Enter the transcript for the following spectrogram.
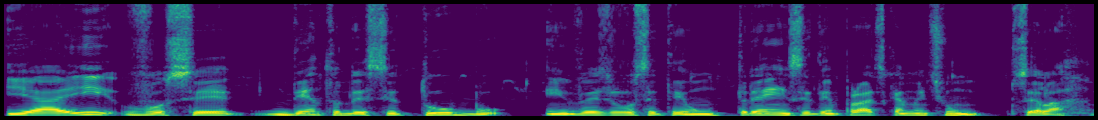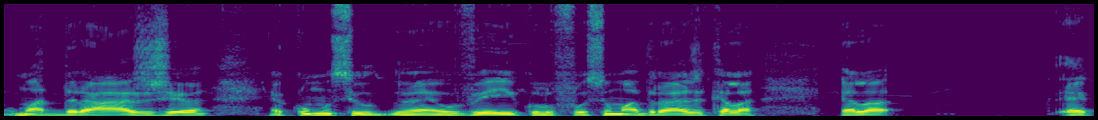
E aí você, dentro desse tubo, em vez de você ter um trem, você tem praticamente um, sei lá, uma drágia, é como se né, o veículo fosse uma drágia que ela, ela é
